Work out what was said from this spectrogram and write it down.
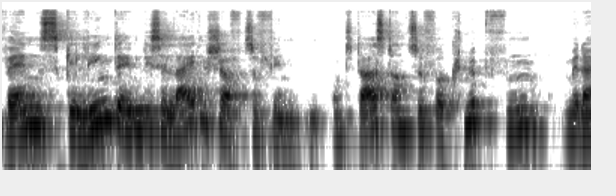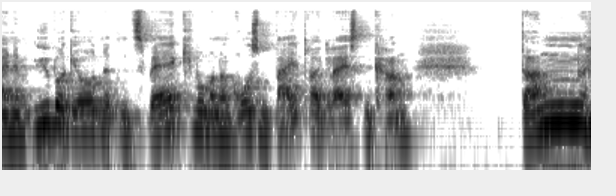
wenn es gelingt, eben diese Leidenschaft zu finden und das dann zu verknüpfen mit einem übergeordneten Zweck, wo man einen großen Beitrag leisten kann, dann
